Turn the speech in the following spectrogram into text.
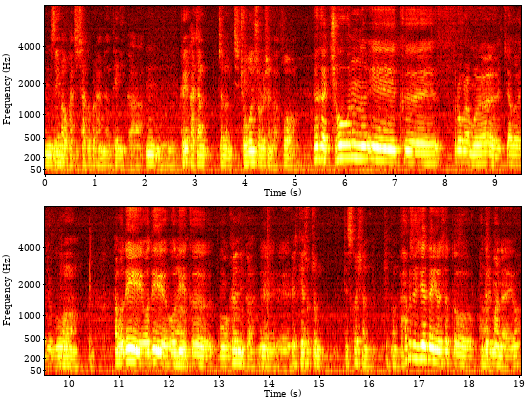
음. 선생님하고 같이 작업을 하면 되니까 음. 그게 가장 저는 좋은 솔루션 같고 그러니까 좋은 이, 그 프로그램을 짜가지고 어, 한번 어디 어디 어디 어. 그 어, 그러니까 예, 예. 그래서 계속 좀 discussion 깊은 학술재단에서 또 받을 만해요.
